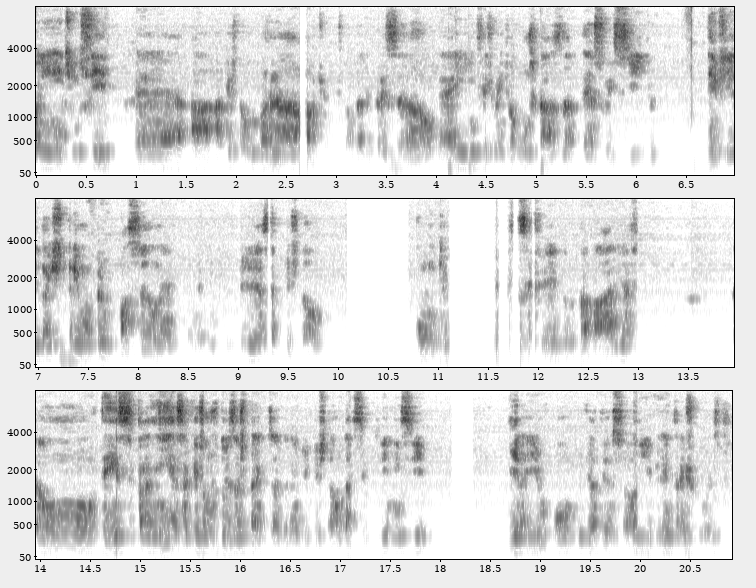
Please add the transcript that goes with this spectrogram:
Oriente em si, é, a, a, questão do burnout, a questão da depressão, né? E infelizmente alguns casos até suicídio devido à extrema preocupação, né? A gente vê essa questão com o que precisa ser feito no trabalho. Então, tem esse, para mim, essa questão dos dois aspectos, a grande questão da disciplina em si, e aí o ponto de atenção livre entre as coisas.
